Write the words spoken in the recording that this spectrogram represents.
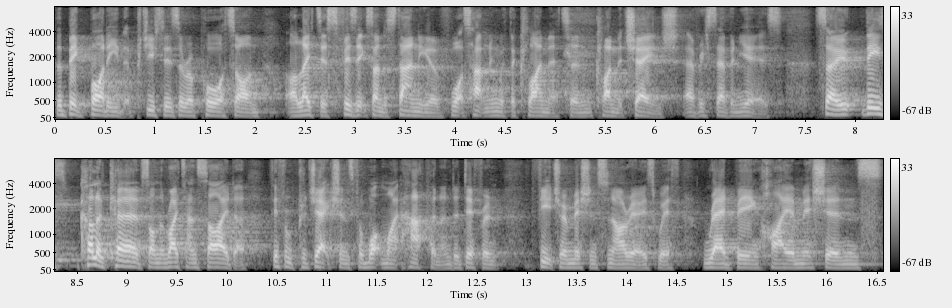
the big body that produces a report on our latest physics understanding of what's happening with the climate and climate change every seven years. So these colored curves on the right-hand side are different projections for what might happen under different future emission scenarios with red being high emissions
